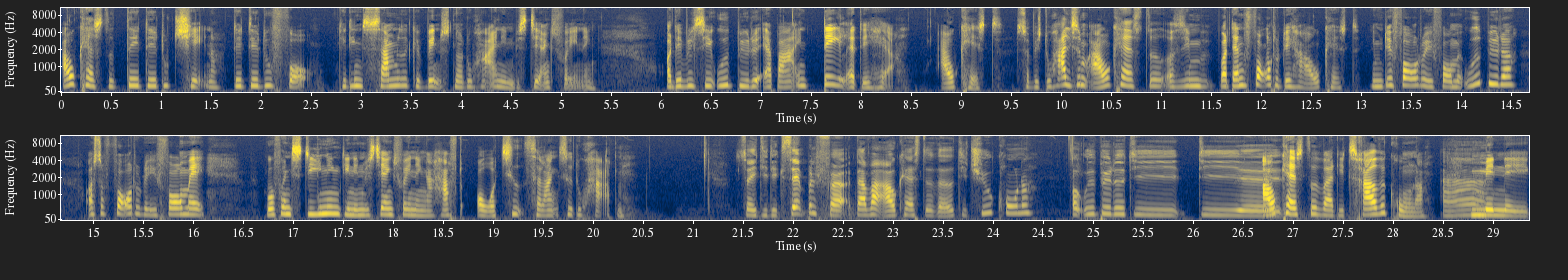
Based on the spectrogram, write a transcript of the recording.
afkastet, det er det, du tjener. Det er det, du får. Det er din samlede gevinst, når du har en investeringsforening. Og det vil sige, at udbytte er bare en del af det her afkast. Så hvis du har ligesom afkastet, og så siger, hvordan får du det her afkast? Jamen det får du i form af udbytter, og så får du det i form af, hvorfor en stigning din investeringsforening har haft over tid, så lang tid du har den. Så i dit eksempel før, der var afkastet hvad? De 20 kroner? Og udbyttet de... de øh... Afkastet var de 30 kroner, ah. men øh,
